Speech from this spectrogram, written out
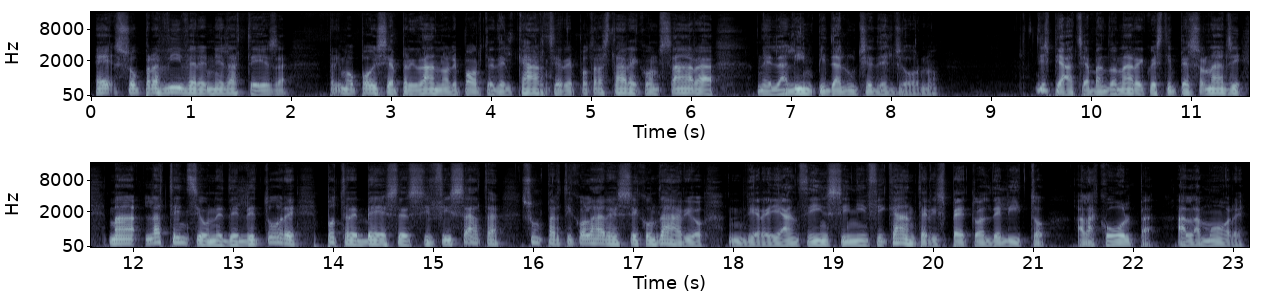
è sopravvivere nell'attesa. Prima o poi si apriranno le porte del carcere potrà stare con Sara nella limpida luce del giorno. Dispiace abbandonare questi personaggi, ma l'attenzione del lettore potrebbe essersi fissata su un particolare secondario, direi anzi insignificante rispetto al delitto, alla colpa, all'amore.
